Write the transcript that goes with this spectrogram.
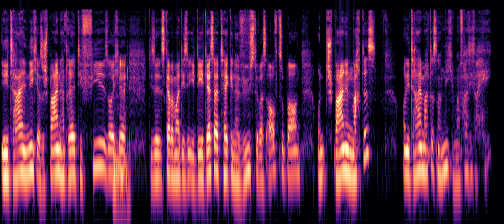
In Italien nicht. Also Spanien hat relativ viel solche, mhm. diese, es gab ja mal diese Idee, Desertec in der Wüste was aufzubauen. Und Spanien macht es und Italien macht es noch nicht. Und man fragt sich so, hey,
